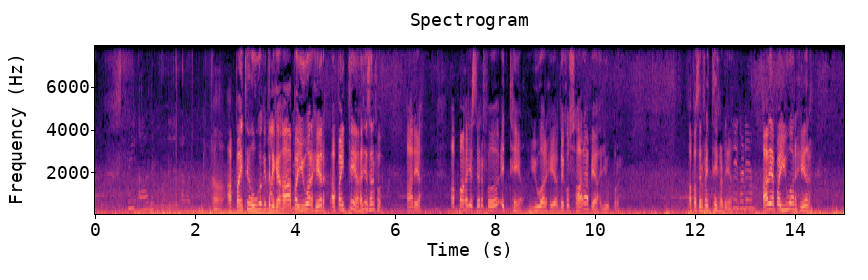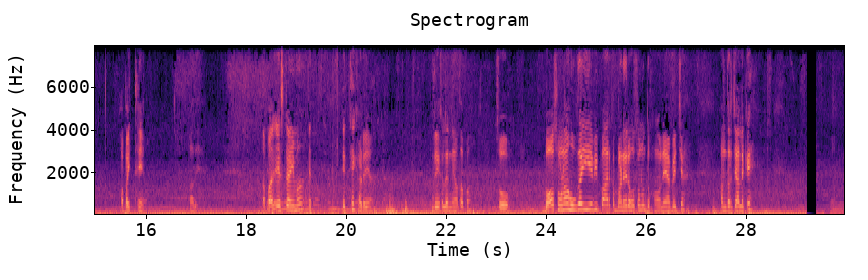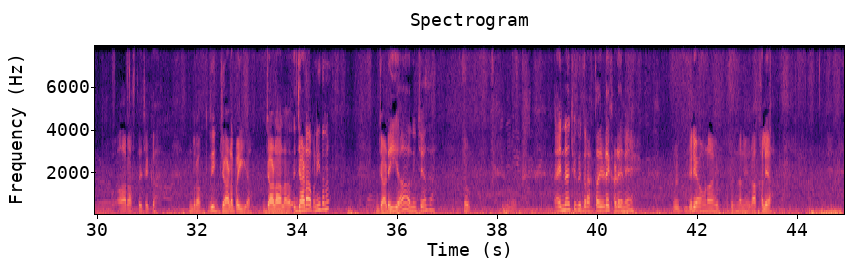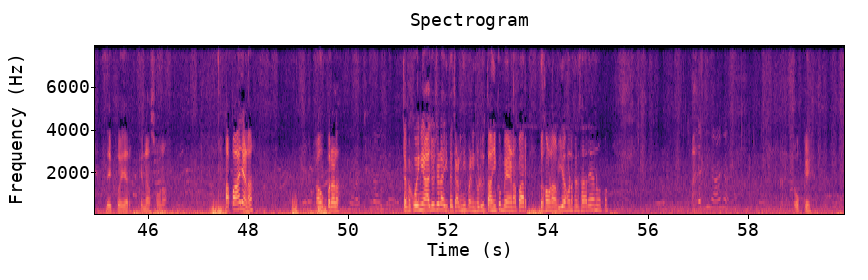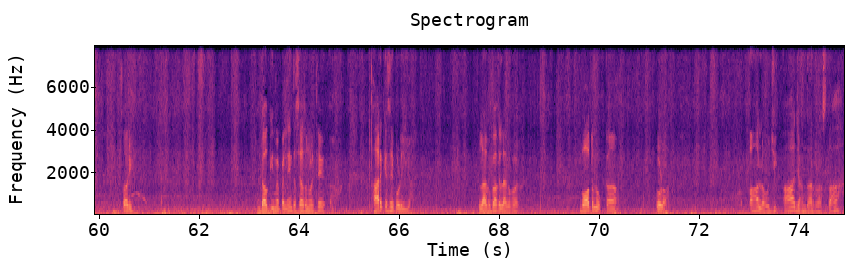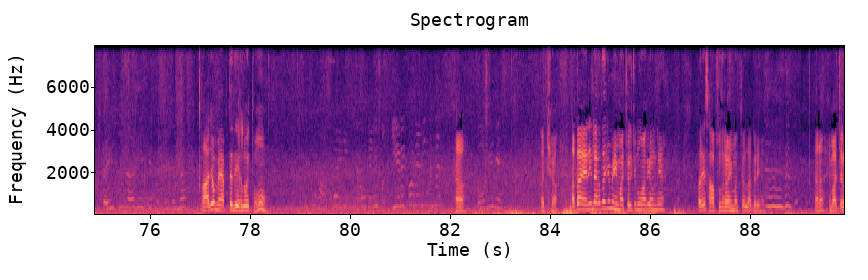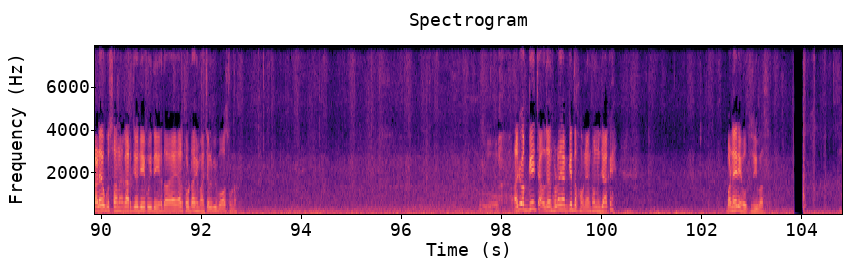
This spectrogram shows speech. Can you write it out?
ਹਾਂ ਆਪਾਂ ਇੱਥੇ ਹੋਊਗਾ ਕਿਤੇ ਲਿਖਿਆ ਆ ਆਪਾਂ ਯੂ ਆਰ ਹੇਅਰ ਆਪਾਂ ਇੱਥੇ ਆ ਹਜੇ ਸਿਰਫ। ਆ ਰਿਹਾ। ਆਪਾਂ ਹਜੇ ਸਿਰਫ ਇੱਥੇ ਆ। ਯੂ ਆਰ ਹੇਅਰ ਦੇਖੋ ਸਾਰਾ ਪਿਆ ਹਜੇ ਉੱਪਰ। ਆਪਾਂ ਸਿਰਫ ਇੱਥੇ ਖੜੇ ਆ। ਆ। ਦੇ ਆਪਾਂ ਯੂ ਆਰ ਹੇਅਰ ਆਪਾਂ ਇੱਥੇ ਆ। ਆ ਦੇ। ਆਪਾਂ ਇਸ ਟਾਈਮ ਇੱਥੇ ਖੜੇ ਆ। ਦੇਖ ਲੈਂਦੇ ਆ ਤਾਂ ਆਪਾਂ। ਸੋ ਬਹੁਤ ਸੋਹਣਾ ਹੋਊਗਾ ਜੀ, ਇਹ ਵੀ ਪਾਰਕ ਬਣੇ ਰਹੋ, ਤੁਹਾਨੂੰ ਦਿਖਾਉਨੇ ਆ ਵਿੱਚ, ਅੰਦਰ ਚੱਲ ਕੇ। ਆ ਰਸਤੇ 'ਚ ਇੱਕ ਦਰਖਤ ਦੀ ਜੜ ਪਈ ਆ, ਜੜਾ ਲੱਗ ਜੜ ਆਪਣੀ ਤਾਂ ਨਾ? ਜੜ ਹੀ ਆ, ਨੀਚੇ ਇਹਨਾਂ 'ਚ ਕੋਈ ਦਰਖਤ ਆ ਜਿਹੜੇ ਖੜੇ ਨੇ ਕੋਈ ਗਿਰਿਆ ਹੋਣਾ, ਫਿਰ ਇਹਨਾਂ ਨੇ ਰੱਖ ਲਿਆ। ਦੇਖੋ ਯਾਰ, ਕਿੰਨਾ ਸੋਹਣਾ। ਆਪਾਂ ਆ ਜਾਣਾ ਆ ਉੱਪਰ ਵਾਲਾ। ਤੇ ਫਿਰ ਕੋਈ ਨਹੀਂ ਆਜੋ ਚੜਾਈ ਤਾਂ ਚੜਨੀ ਪੈਣੀ ਥੋੜੀ ਤਾਂ ਹੀ ਘੁੰਮੈਣਾ ਪਾਰਕ। ਦਿਖਾਉਣਾ ਵੀ ਆ ਹੁਣ ਫਿਰ ਸਾਰਿਆਂ ਨੂੰ ਆਪਾਂ। ਓਕੇ ਸੌਰੀ ਡੌਗੀ ਮੈਂ ਪਹਿਲਾਂ ਹੀ ਦੱਸਿਆ ਤੁਹਾਨੂੰ ਇੱਥੇ ਹਰ ਕਿਸੇ ਕੋਲ ਹੀ ਆ। ਲਗਭਗ ਲਗਭਗ। ਬਹੁਤ ਲੋਕਾਂ ਕੋਲ ਆ। ਆਹ ਲਓ ਜੀ ਆ ਜਾਂਦਾ ਰਸਤਾ। ਆ ਜਾਓ ਮੈਪ ਤੇ ਦੇਖ ਲਓ ਇੱਥੋਂ। ਉਹ ਹਾਂ। ਅੱਛਾ। ਆ ਤਾਂ ਐ ਨਹੀਂ ਲੱਗਦਾ ਜਿਵੇਂ ਹਿਮਾਚਲ ਚ ਨੂੰ ਆ ਗਏ ਹੁੰਦੇ ਆ। ਪਰ ਇਹ ਸਾਫ਼ ਸੁਥਰਾ ਹਿਮਾਚਲ ਲੱਗ ਰਿਹਾ। ਹੈਨਾ? ਹਿਮਾਚਲ ਵਾਲਿਓ ਗੁੱਸਾ ਨਾ ਕਰ ਜਿਓ ਜੇ ਕੋਈ ਦੇਖਦਾ ਹੋਇਆ। ਯਾਰ ਤੁਹਾਡਾ ਹਿਮਾਚਲ ਵੀ ਬਹੁਤ ਸੋਹਣਾ। ਆਜੋ ਅੱਗੇ ਚੱਲਦੇ ਆ ਥੋੜਾ ਜਿਹਾ ਅੱਗੇ ਦਿਖਾਉਂਦੇ ਆ ਤੁਹਾਨੂੰ ਜਾ ਕੇ। ਬਣੇ ਰਹੋ ਤੁਸੀਂ ਬਸ।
